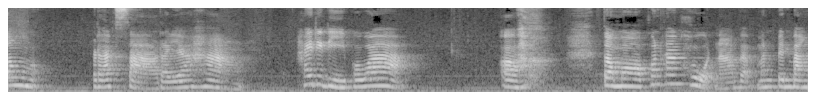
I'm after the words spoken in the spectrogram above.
ต้องรักษาระยะห่างให้ดีๆ เพราะว่า ตมค่อนข้างโหดนะ แบบมันเป็นบาง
